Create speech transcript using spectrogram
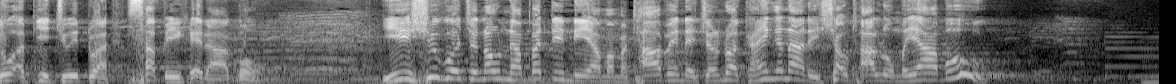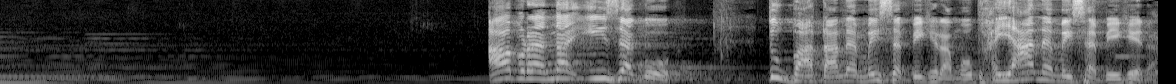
တို့အပြစ်ကြွေးတွက်ဆက်ပေးခဲ့တာအကုန်ယေရှုကိုကျွန်တော်နံပါတ်1နေရာမှာမထားဘဲနဲ့ကျွန်တော်တို့ကဂိုင်းကနာတွေရှောက်ထားလို့မရဘူးအာဗြဟံကဣဇက်ကိုသူ့ဘာသာနဲ့မိတ်ဆက်ပေးခဲ့တာမဟုတ်ဖယားနဲ့မိတ်ဆက်ပေးခဲ့တာ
